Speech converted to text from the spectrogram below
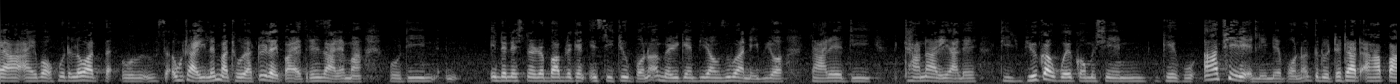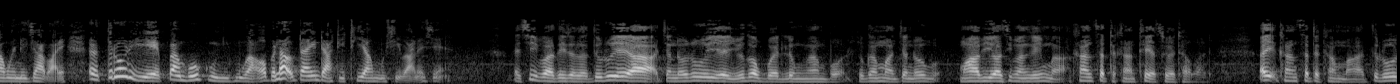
IRI ပေါ့ဟိုတလောကဟိုဥက္ကဋ္ဌကြီး လက်မှတ်ထိုးတာ တွေ့လိုက်ပါတယ် သတင်းစာထဲမှာဟိုဒီ International Republican Institute ပေါ့နော် American ပြည်ထောင်စုကနေပြီးတော့လာတဲ့ဒီဌာနတွေကလည်းဒီရွေးကောက်ပွဲကော်မရှင်တွေကို အားဖြည့်တဲ့အနေနဲ့ပေါ့နော်သူတို့တဒတ်အား ပါဝင်နေကြပါတယ်အဲ့တော့သူတို့တွေရဲ့ ပံ့ပိုးကူညီမှုကရောဘယ်လောက် အတိုင်းအတာထိ ထိရောက်မှု ရှိပါလဲရှင် ရှိပါသေးတယ်ဆိုသူတို့ရဲ့ကျွန်တော်တို့ရဲ့ရွေးကောက်ပွဲလုပ်ငန်းပေါ့လုပ်ငန်းမှာကျွန်တော်မဟာဗျူဟာစီမံကိန်းမှာအခန်း7ခန်းထည့်ဆွဲထားပါတယ်အဲ့အခန်း7ခန်းမှာသူတို့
